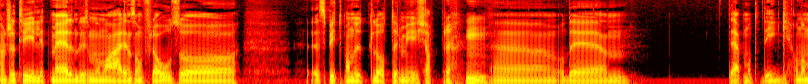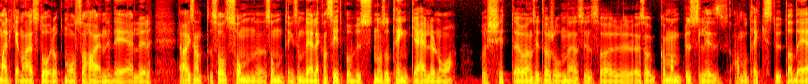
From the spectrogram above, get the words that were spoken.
kanskje tviler litt mer. Liksom når man er i en sånn flow, så eh, spytter man ut låter mye kjappere. Eh, og det det er på en måte digg. Og nå merker jeg når jeg står opp nå, så har jeg en idé, eller ja? Så, sånne, sånne ting som det. Eller jeg kan sitte på bussen, og så tenker jeg heller nå Oi, shit, det var en situasjon jeg syns var Så kan man plutselig ha noe tekst ut av det.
